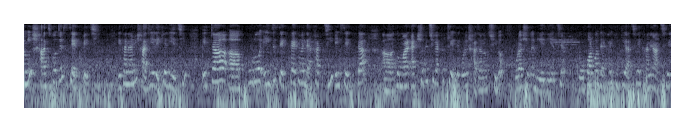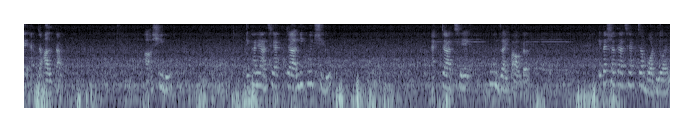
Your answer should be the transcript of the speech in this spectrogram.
আমি সাজগোজের সেট পেয়েছি। এখানে আমি সাজিয়ে রেখে দিয়েছি। এটা পুরো এই যে সেটটা এখানে দেখাচ্ছি, এই সেটটা তোমার একসাথে ছিল একটা ট্রেতে করে সাজানো ছিল। ওরা সেটা দিয়ে দিয়েছে। তো পরপর দেখায় কি কি আছে। এখানে আছে একটা আলতা। সিঁদুর। এখানে আছে একটা লিকুইড সিঁদুর। একটা আছে কুল ড্রাই পাউডার এটার সাথে আছে একটা বডি অয়েল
